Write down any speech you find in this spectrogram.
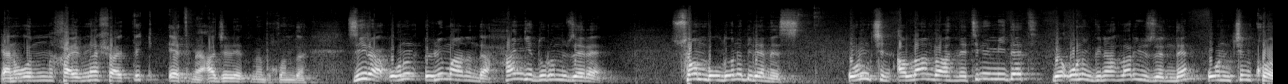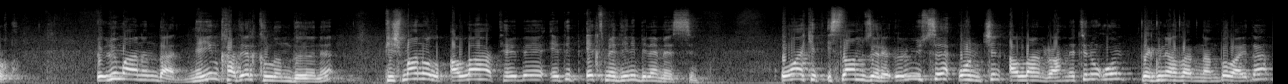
Yani onun hayrına şahitlik etme, acele etme bu konuda. Zira onun ölüm anında hangi durum üzere son bulduğunu bilemezsin. Onun için Allah'ın rahmetini ümit et ve onun günahları yüzünden onun için kork. ölüm anında neyin kader kılındığını, pişman olup Allah'a tevbe edip etmediğini bilemezsin. O vakit İslam üzere ölmüşse onun için Allah'ın rahmetini um ve günahlarından dolayı da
